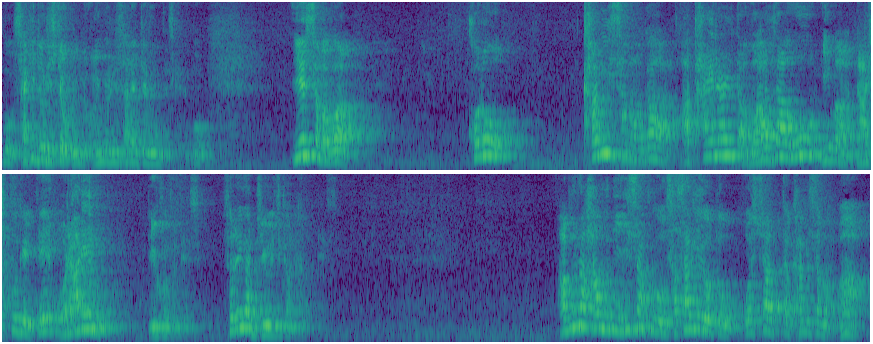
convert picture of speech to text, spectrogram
もう先取りしてお祈りされてるんですけどもイエス様はこの神様が与えられた技を今成し遂げておられるということです。それが十字架なのです。アブラハムにイサクを捧げようとおっしゃった神様は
